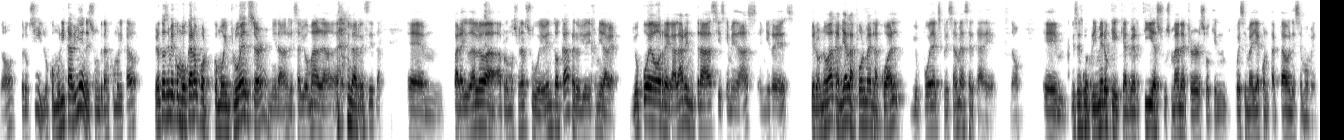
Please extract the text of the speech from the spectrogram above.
¿no? Pero sí, lo comunica bien, es un gran comunicador. Pero entonces me convocaron por, como influencer, mira, le salió mal la, receta, em, para ayudarlo a, a promocionar su evento acá, pero yo dije, mira, a ver, yo puedo regalar entradas si es que me das en mis redes, pero no va a cambiar la forma en la cual yo pueda expresarme acerca de él, ¿no? Eh, eso es lo primero que, que, advertí a sus managers o quien fuese me haya contactado en ese momento.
